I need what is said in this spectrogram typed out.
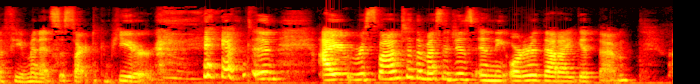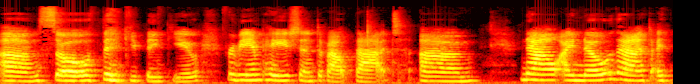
a few minutes to start the computer. and, I respond to the messages in the order that I get them. Um, so thank you, thank you for being patient about that. Um, now I know that I,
